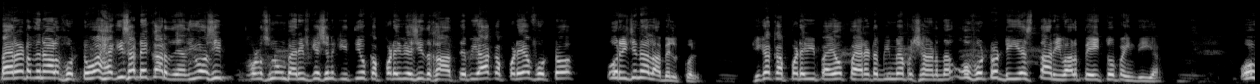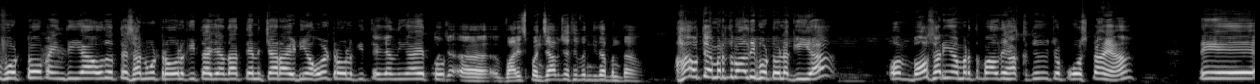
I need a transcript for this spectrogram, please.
ਪੈਰਟ ਦੇ ਨਾਲ ਫੋਟੋ ਆ, ਹੈਗੀ ਸਾਡੇ ਘਰਦਿਆਂ ਦੀ, ਉਹ ਅਸੀਂ ਪੁਲਿਸ ਨੂੰ ਵੈਰੀਫਿਕੇਸ਼ਨ ਕੀਤੀ, ਉਹ ਕੱਪੜੇ ਵੀ ਅਸੀਂ ਦਿਖਾਤੇ ਵੀ ਆਹ ਕੱਪੜੇ ਆ, ਫੋਟੋ ਓਰੀਜਨਲ ਆ ਬਿਲਕੁਲ। ਠੀਕ ਆ, ਕੱਪੜੇ ਵੀ ਪਏ, ਉਹ ਪੈਰਟ ਵੀ ਮੈਂ ਪਛਾਣਦਾ, ਉਹ ਫੋਟੋ ਡੀਐਸ ਧਾਰੀਵਾਲ ਪੇਜ ਤੋਂ ਪੈਂਦੀ ਆ। ਉਹ ਫੋਟੋ ਪੈਂਦੀ ਆ ਉਹਦੇ ਉੱਤੇ ਸਾਨੂੰ ਟਰੋਲ ਕੀਤਾ ਜਾਂਦਾ ਤਿੰਨ ਚਾਰ ਆਈਡੀਆਂ ਹੋਰ ਟਰੋਲ ਕੀਤੀਆਂ ਜਾਂਦੀਆਂ ਇਹ ਤੋਂ ਵਾਰਿਸ ਪੰਜਾਬ ਜਥੇਬੰਦੀ ਦਾ ਬੰਦਾ। ਹਾਂ ਉੱਤੇ ਅੰਮ੍ਰਿਤਪਾਲ ਦੀ ਫੋਟੋ ਲੱਗੀ ਆ। ਉਹ ਬਹੁਤ ਸਾਰੀਆਂ ਅੰਮ੍ਰਿਤਪਾਲ ਦੇ ਹੱਕ ਦੇ ਵਿੱਚੋਂ ਪੋਸਟਾਂ ਆ। ਤੇ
